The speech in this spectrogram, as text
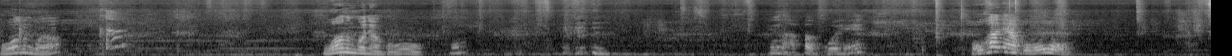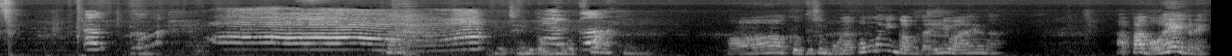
뭐 하는 거야? 뭐 하는 거냐고. 어? 얘는 아빠 뭐 해? 뭐 하냐고. 이거 재미도 없는 거 풀어놓고. 아, 그 무슨 뭐야? 꽃무늬인가 보다. 이리 와, 혜연아. 아빠 뭐 해? 그래.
